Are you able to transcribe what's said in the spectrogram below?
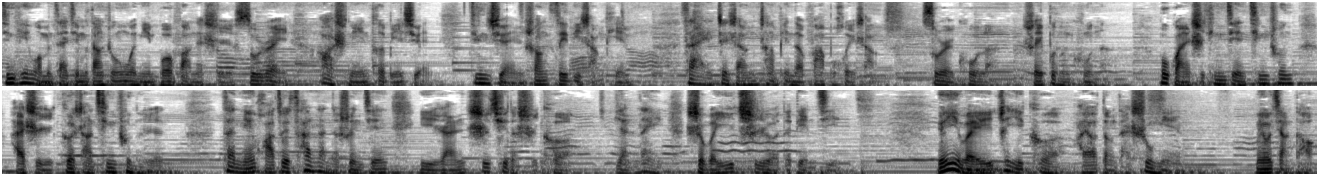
今天我们在节目当中为您播放的是苏芮二十年特别选精选双 CD 唱片。在这张唱片的发布会上，苏芮哭了，谁不能哭呢？不管是听见青春，还是歌唱青春的人，在年华最灿烂的瞬间已然失去的时刻，眼泪是唯一炽热的惦记。原以为这一刻还要等待数年，没有想到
